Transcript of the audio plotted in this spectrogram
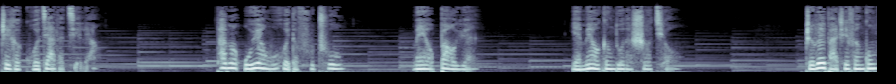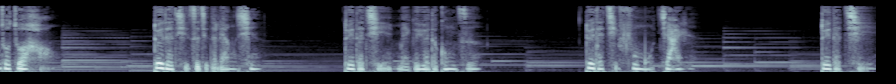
这个国家的脊梁。他们无怨无悔的付出，没有抱怨，也没有更多的奢求，只为把这份工作做好，对得起自己的良心，对得起每个月的工资，对得起父母家人。对得起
